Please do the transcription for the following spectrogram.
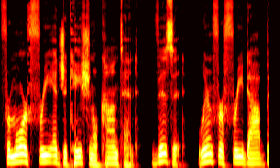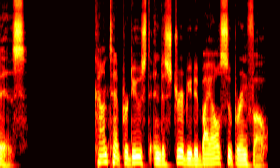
For more free educational content, visit learnforfree.biz. Content produced and distributed by AllSuperInfo.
